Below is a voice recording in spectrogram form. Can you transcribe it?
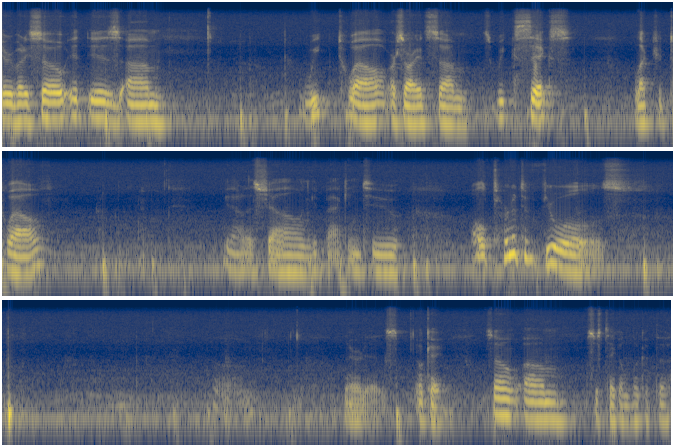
everybody, so it is um, week 12, or sorry, it's um, it's week 6, lecture 12. Get out of this shell and get back into alternative fuels. Um, There it is. Okay, so um, let's just take a look at the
